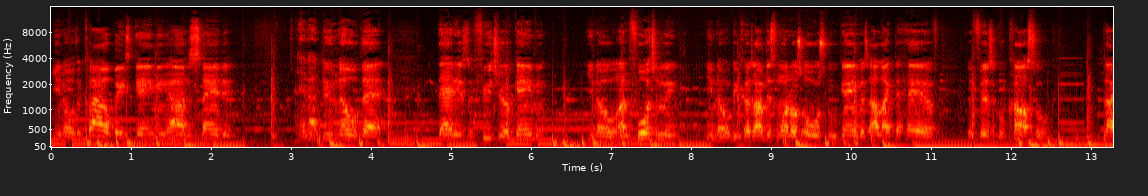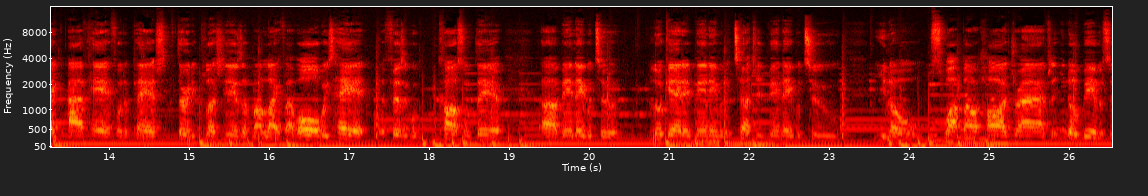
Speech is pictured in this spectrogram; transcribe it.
You know, the cloud-based gaming, I understand it, and I do know that that is the future of gaming. You know, unfortunately, you know, because I'm just one of those old school gamers, I like to have the physical console like I've had for the past 30 plus years of my life. I've always had the physical console there, uh, being able to look at it, being able to touch it, being able to, you know, swap out hard drives and, you know, be able to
